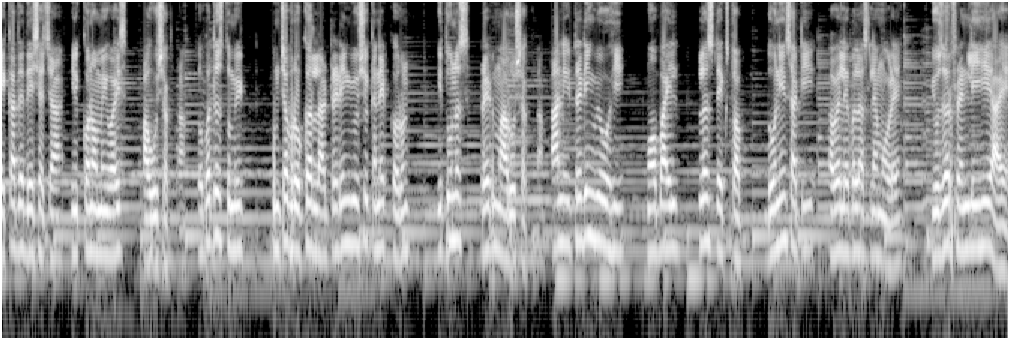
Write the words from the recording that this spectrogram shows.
एखाद्या देशाच्या इकॉनॉमी वाईज पाहू शकता. सोबतच तुम्ही तुमच्या ब्रोकरला ट्रेडिंग व्ह्यूशी कनेक्ट करून इथूनच ट्रेड मारू शकता. आणि ट्रेडिंग व्ह्यू ही मोबाईल प्लस डेस्कटॉप दोन्हीसाठी अवेलेबल असल्यामुळे युजर फ्रेंडलीही आहे.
